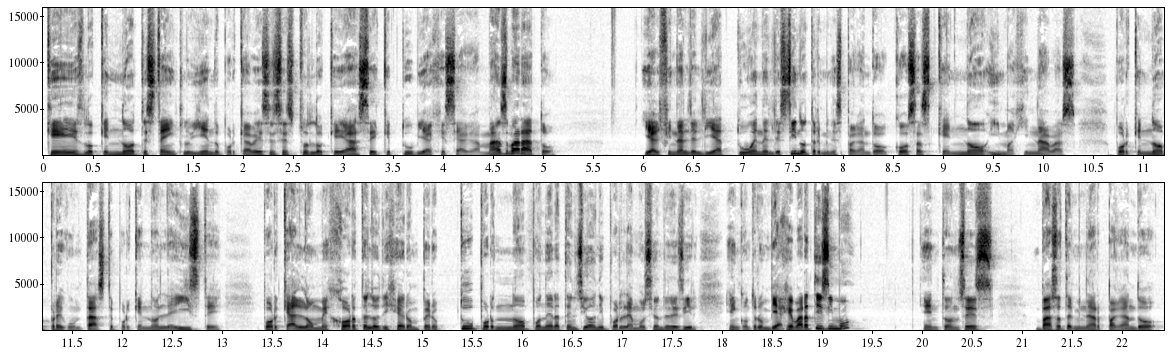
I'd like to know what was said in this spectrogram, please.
qué es lo que no te está incluyendo, porque a veces esto es lo que hace que tu viaje se haga más barato y al final del día tú en el destino termines pagando cosas que no imaginabas, porque no preguntaste, porque no leíste, porque a lo mejor te lo dijeron, pero tú por no poner atención y por la emoción de decir encontré un viaje baratísimo, entonces vas a terminar pagando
